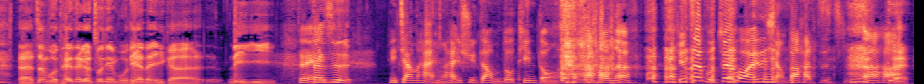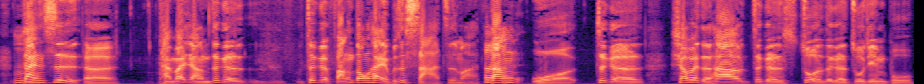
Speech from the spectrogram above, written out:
呃政府推这个租金补贴的一个利益。对，但是。你讲的还很含蓄，但我们都听懂了。然后呢，其实政府最后还是想到他自己。对，但是呃，坦白讲，这个这个房东他也不是傻子嘛。当我这个消费者他要这个做这个租金补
